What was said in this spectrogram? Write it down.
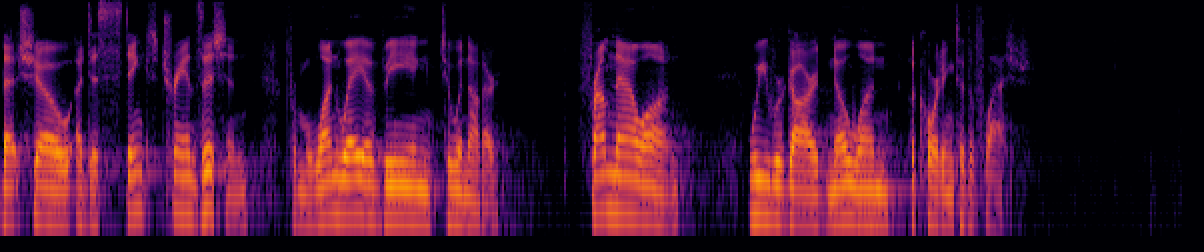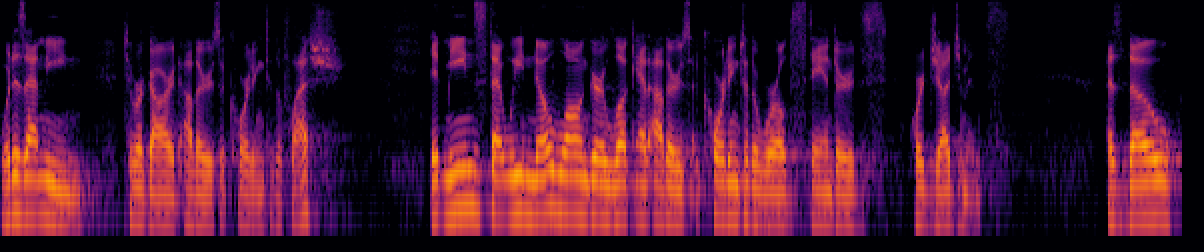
that show a distinct transition from one way of being to another. From now on, we regard no one according to the flesh. What does that mean to regard others according to the flesh? It means that we no longer look at others according to the world's standards or judgments, as though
